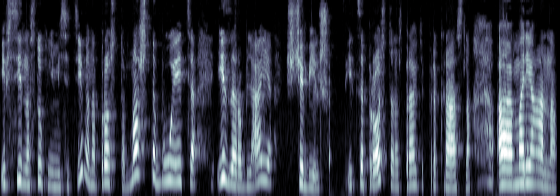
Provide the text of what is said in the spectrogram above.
І всі наступні місяці вона просто масштабується і заробляє ще більше. І це просто насправді прекрасно. А, Маріанна,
